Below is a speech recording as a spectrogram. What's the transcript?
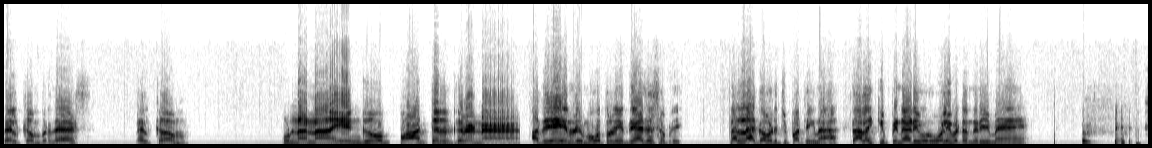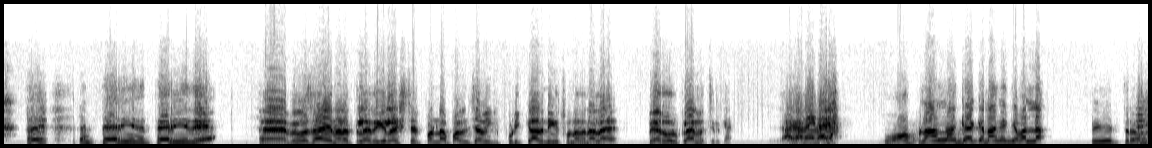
வெல்கம் பிரதர்ஸ் வெல்கம் உன்னை நான் எங்கோ பாட்டு இருக்கிறேன்னு அது என்னுடைய முகத்துடைய தேஜஸ் அப்படி. நல்லா கவனிச்சு பாத்தீங்கன்னா தலைக்கு பின்னாடி ஒரு ஒளிவட்டம் தெரியுமே? தெரியுது தெரியுது. விவசாய நிலத்துல ரியல் எஸ்டேட் பண்ண பழனிசாமிக்கு பிடிக்காது நீங்க சொன்னதுனால வேற ஒரு பிளான் வச்சிருக்கேன் உன் பிளான்லாம் கேட்க நாங்க இங்க வரல. பேத்துறோம்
